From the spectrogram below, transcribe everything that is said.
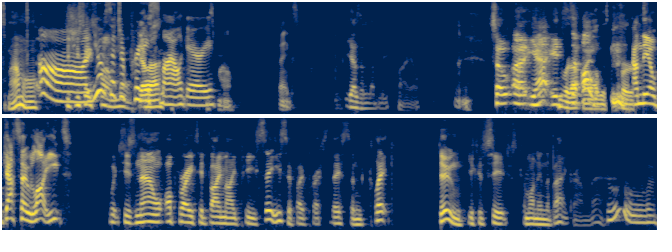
Smile more. Oh, you have such a pretty Sarah? smile, Gary. Smile. Thanks. He has a lovely smile. So uh, yeah, it's Covered uh, oh, all this fur. and the Elgato Light, which is now operated by my PC. So if I press this and click, Doom, you could see it just come on in the background there. Ooh.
